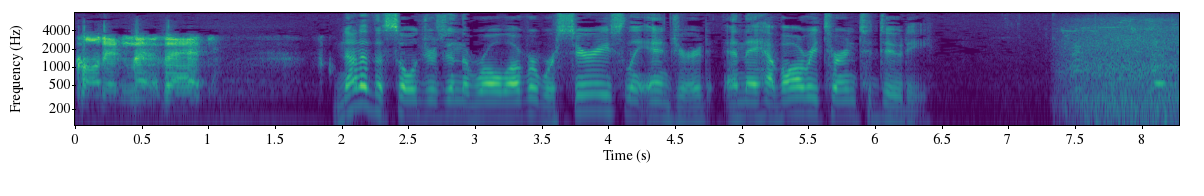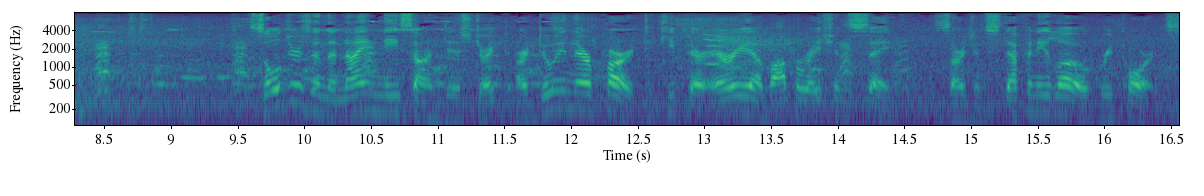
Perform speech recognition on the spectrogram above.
called in medevac. None of the soldiers in the rollover were seriously injured, and they have all returned to duty. Soldiers in the 9 Nissan district are doing their part to keep their area of operations safe. Sergeant Stephanie Logue reports.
